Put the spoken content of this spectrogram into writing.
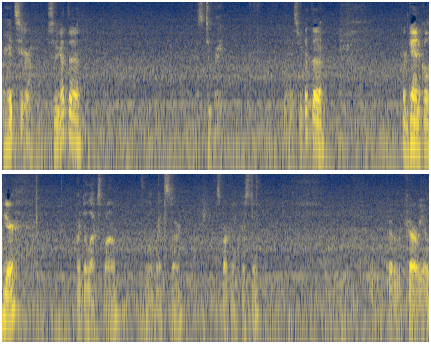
our hits here. So we got the that's too bright. Okay, so we got the organical here. Our deluxe bomb. It's a little red star. Sparkling crystal. Got a Lucario.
